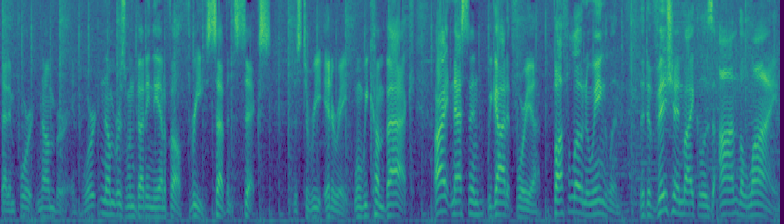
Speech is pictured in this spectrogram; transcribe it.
that important number. Important numbers when betting the NFL. Three, seven, six just to reiterate. When we come back, all right, Nesson, we got it for you. Buffalo, New England. The division, Michael, is on the line.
